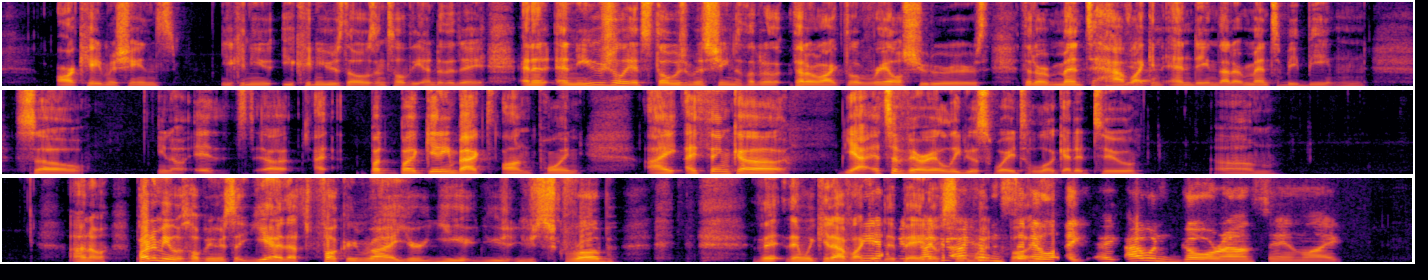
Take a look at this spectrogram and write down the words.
arcade machines, you can use you can use those until the end of the day. And and usually it's those machines that are that are like the rail shooters that are meant to have like an ending that are meant to be beaten. So, you know, it's uh, I, but but getting back on point, I I think uh yeah, it's a very elitist way to look at it too. Um I don't know. Part of me was hoping you would say, "Yeah, that's fucking right. You're you you you scrub." Th- then we could have like Yeah, a debate I, of I, I couldn't but, say like I, I wouldn't go around saying like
